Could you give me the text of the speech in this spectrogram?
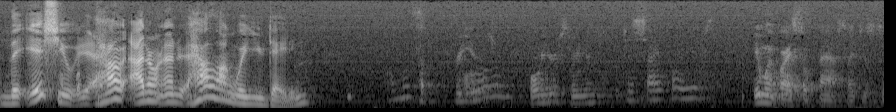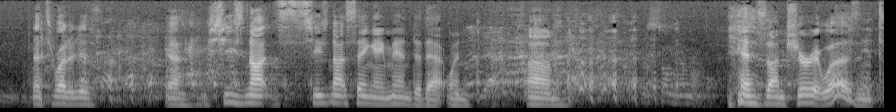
the issue, how I don't under, how long were you dating? Almost Three years? Four years? Three years? Just shy four years. It went by so fast, I just didn't know. That's what it is. Yeah, she's not she's not saying amen to that one. Um, It was so memorable. Yes, I'm sure it wasn't.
